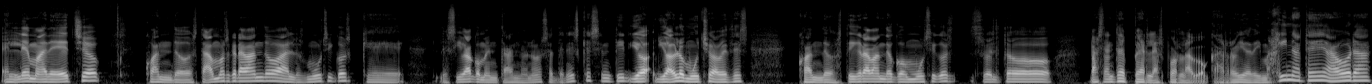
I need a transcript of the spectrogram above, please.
el lema. De hecho, cuando estábamos grabando a los músicos que les iba comentando, ¿no? O sea, tenéis que sentir, yo, yo hablo mucho a veces cuando estoy grabando con músicos, suelto bastantes perlas por la boca, rollo de imagínate ahora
